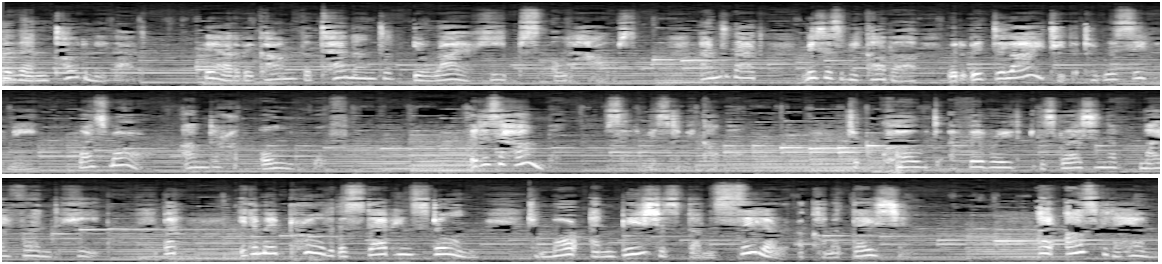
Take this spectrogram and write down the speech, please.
He then told me that he had become the tenant of Uriah Heep's old house, and that Mrs. Micawber would be delighted to receive me once more under her own roof. It is humble, said Mr. Micawber, to quote a favorite expression of my friend Heep, but it may prove the stepping stone to more ambitious domiciliary accommodation. I asked him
